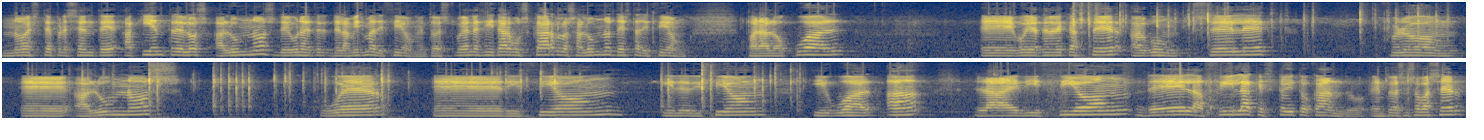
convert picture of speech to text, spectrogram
no esté presente aquí entre los alumnos de, una, de la misma edición. Entonces voy a necesitar buscar los alumnos de esta edición. Para lo cual eh, voy a tener que hacer algún select from eh, alumnos where edición y de edición igual a la edición de la fila que estoy tocando. Entonces eso va a ser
